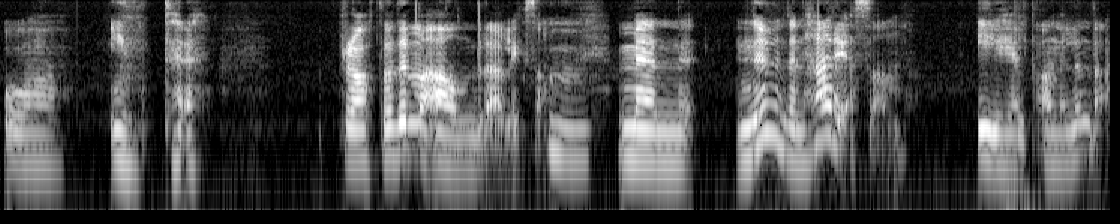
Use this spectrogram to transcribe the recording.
Och inte pratade med andra liksom. Men nu den här resan är ju helt annorlunda.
